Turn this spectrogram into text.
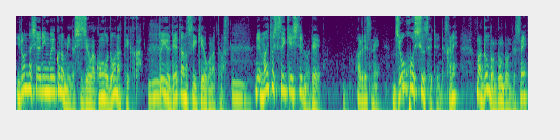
いろんなシェアリングエコノミーの市場が今後どうなっていくかというデータの推計を行っています。うん、で、毎年推計しているので、あれですね、情報修正というんですかね、まあ、どんどんどんどんですね、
